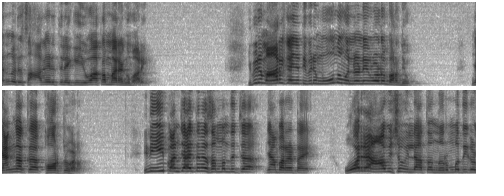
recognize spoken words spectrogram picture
എന്നൊരു സാഹചര്യത്തിലേക്ക് യുവാക്കന്മാരങ്ങ് മാറി. ഇവർ മാറിക്കഴിഞ്ഞിട്ട് ഇവർ മൂന്ന് മുന്നണികളോടും പറഞ്ഞു ഞങ്ങൾക്ക് കോർട്ട് വേണം. ഇനി ഈ പഞ്ചായത്തിനെ സംബന്ധിച്ച് ഞാൻ പറയട്ടെ ഒരാവശ്യമില്ലാത്ത നിർമ്മിതികൾ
